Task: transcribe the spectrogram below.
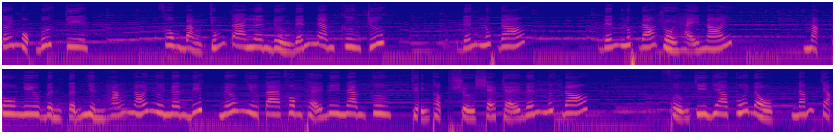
tới một bước kia. Không bằng chúng ta lên đường đến Nam Cương trước. Đến lúc đó, Đến lúc đó rồi hãy nói. Mặt tu nghiêu bình tĩnh nhìn hắn nói ngươi nên biết, Nếu như ta không thể đi Nam Cương, Chuyện thật sự sẽ trễ đến mức đó. Phượng Chi Giao cúi đầu, Nắm chặt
